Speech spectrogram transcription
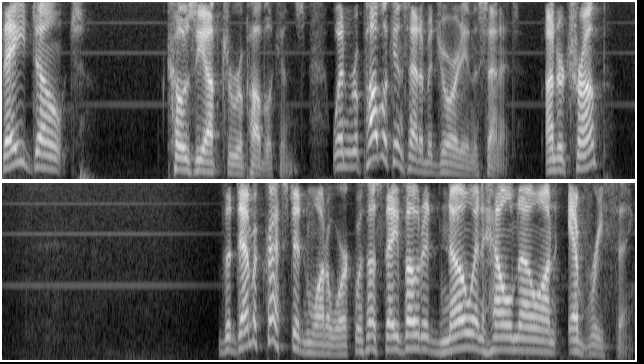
They don't cozy up to Republicans. When Republicans had a majority in the Senate under Trump, the Democrats didn't want to work with us. They voted no and hell no on everything.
